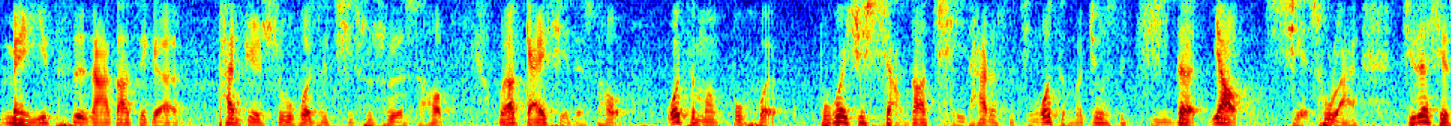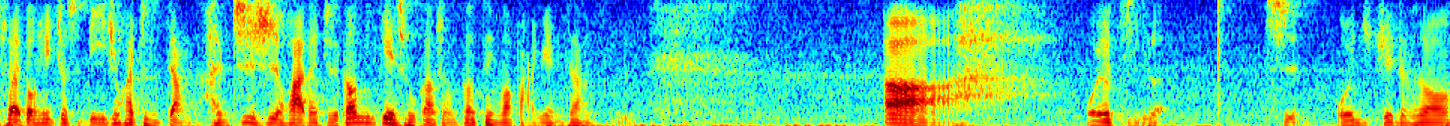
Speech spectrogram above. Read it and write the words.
每一次拿到这个判决书或者起诉书的时候，我要改写的时候，我怎么不会？不会去想到其他的事情，我怎么就是急的要写出来？急的写出来的东西就是第一句话就是这样子，很制式化的，就是高地检署、高雄高地方法院这样子啊，我又急了，是，我就觉得说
